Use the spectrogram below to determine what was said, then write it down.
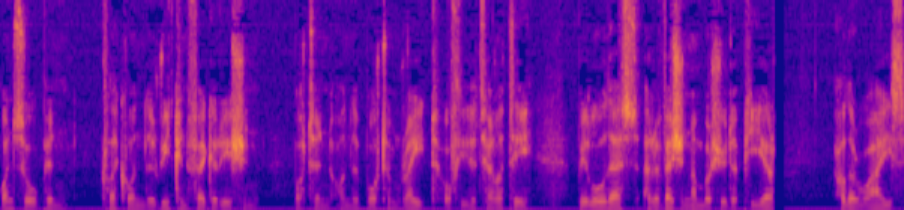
Once open, click on the Read Configuration button on the bottom right of the utility. Below this a revision number should appear, otherwise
